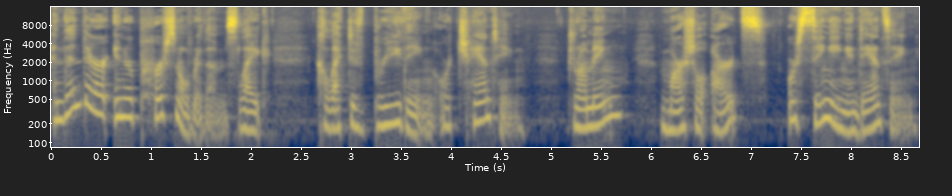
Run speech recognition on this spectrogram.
And then there are interpersonal rhythms like collective breathing or chanting, drumming, martial arts, or singing and dancing.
